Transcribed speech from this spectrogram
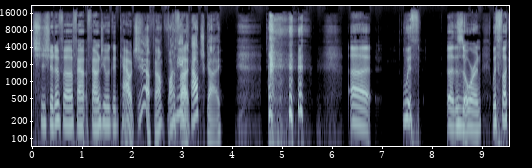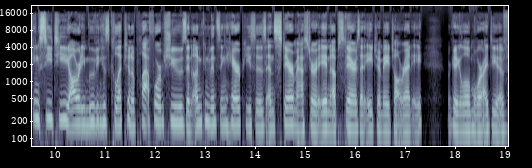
she should have uh, found found you a good couch. Yeah, found find me a couch guy. uh, with uh, this is Orin with fucking CT already moving his collection of platform shoes and unconvincing hair pieces and Stairmaster in upstairs at HMH already. We're getting a little more idea of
